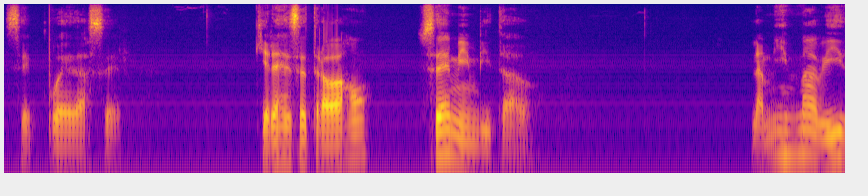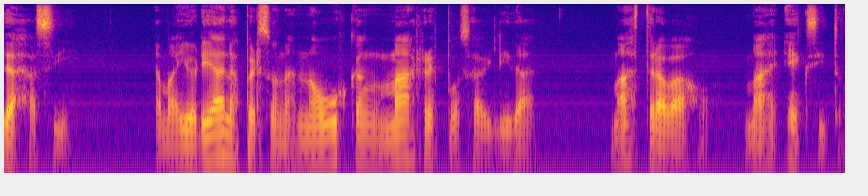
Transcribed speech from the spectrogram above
se pueda hacer. ¿Quieres ese trabajo? Sé mi invitado. La misma vida es así. La mayoría de las personas no buscan más responsabilidad, más trabajo, más éxito.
